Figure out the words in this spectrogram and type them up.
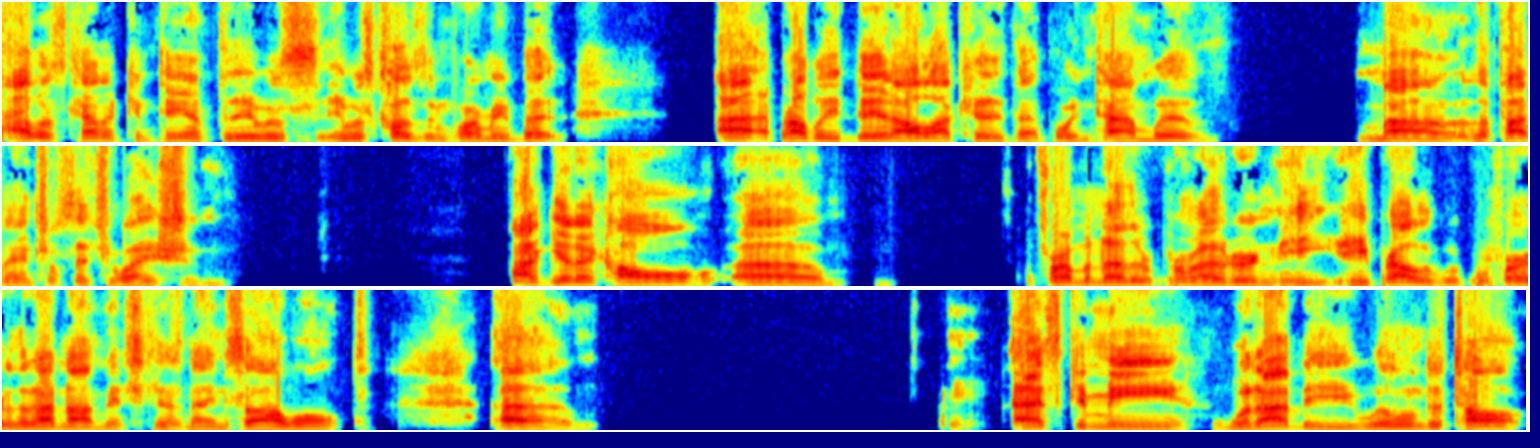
I was kind of content that it was it was closing for me, but I probably did all I could at that point in time with my the financial situation. I get a call um, from another promoter, and he he probably would prefer that I not mention his name, so I won't. Um, asking me would I be willing to talk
